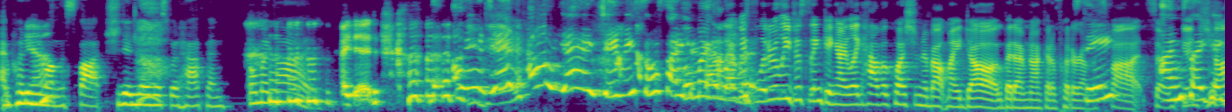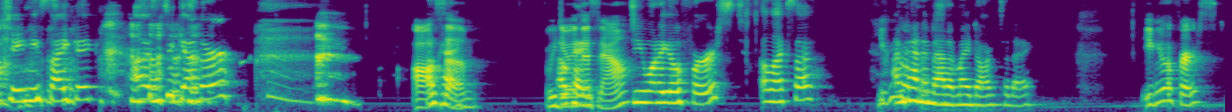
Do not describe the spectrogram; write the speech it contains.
I'm putting yeah. you on the spot. She didn't know this would happen. Oh my god, I did. oh, you, did? Oh, yay, Jamie! So psychic. Oh my god, I, I was it. literally just thinking. I like have a question about my dog, but I'm not going to put her See? on the spot. So I'm psychic. Job. Jamie's psychic. Us together. Awesome. Okay. Are we doing okay. this now? Do you want to go first, Alexa? You can I'm kind of mad at my dog today. You can go first.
